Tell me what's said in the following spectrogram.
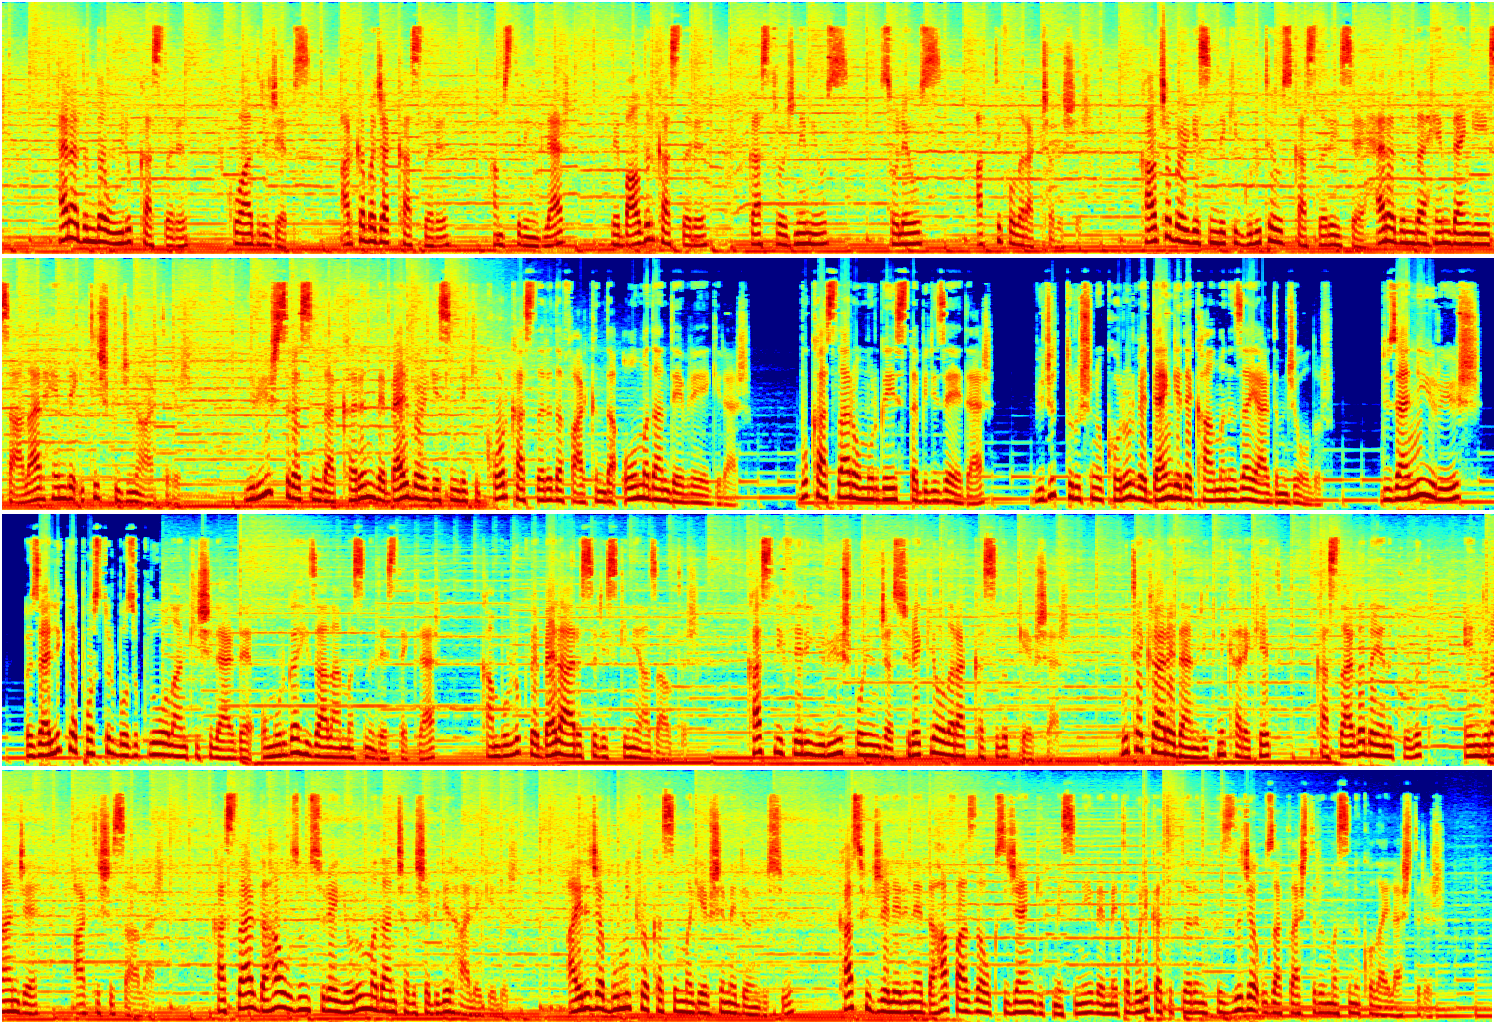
Her adımda uyluk kasları, quadriceps, arka bacak kasları, hamstringler ve baldır kasları, gastrocnemius, soleus aktif olarak çalışır. Kalça bölgesindeki gluteus kasları ise her adımda hem dengeyi sağlar hem de itiş gücünü artırır. Yürüyüş sırasında karın ve bel bölgesindeki kor kasları da farkında olmadan devreye girer. Bu kaslar omurgayı stabilize eder, vücut duruşunu korur ve dengede kalmanıza yardımcı olur. Düzenli yürüyüş, özellikle postür bozukluğu olan kişilerde omurga hizalanmasını destekler, kamburluk ve bel ağrısı riskini azaltır. Kas lifleri yürüyüş boyunca sürekli olarak kasılıp gevşer. Bu tekrar eden ritmik hareket, kaslarda dayanıklılık, endurance artışı sağlar. Kaslar daha uzun süre yorulmadan çalışabilir hale gelir. Ayrıca bu mikro kasılma gevşeme döngüsü, kas hücrelerine daha fazla oksijen gitmesini ve metabolik atıkların hızlıca uzaklaştırılmasını kolaylaştırır.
